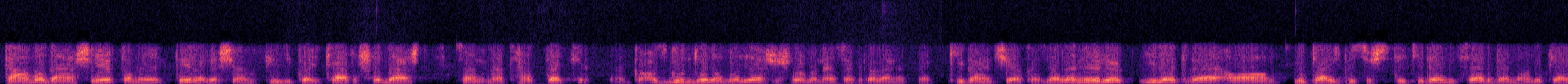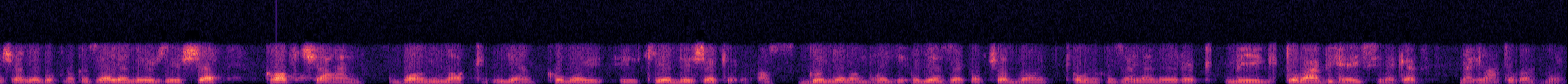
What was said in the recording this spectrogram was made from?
támadásért, amelyek ténylegesen fizikai károsodást szenvedhettek. Azt gondolom, hogy elsősorban ezekre lehetnek kíváncsiak az ellenőrök, illetve a nukleáris biztosítéki rendszerben a nukleáris anyagoknak az ellenőrzése kapcsán vannak ugyan komoly kérdések. Azt gondolom, hogy, hogy ezzel kapcsolatban fognak az ellenőrök még további helyszíneket meglátogatni.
